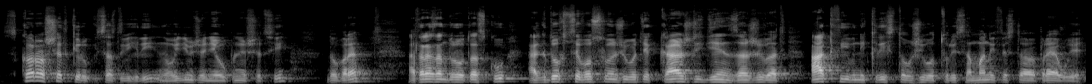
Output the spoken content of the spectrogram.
Skoro všetky ruky sa zdvihli, no vidím, že nie úplne všetci. Dobre. A teraz dám druhú otázku. A kto chce vo svojom živote každý deň zažívať aktívny Kristov život, ktorý sa manifestuje a prejavuje?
